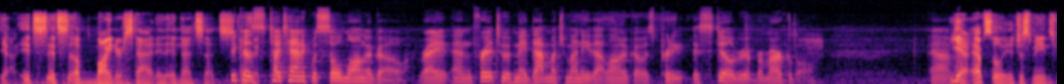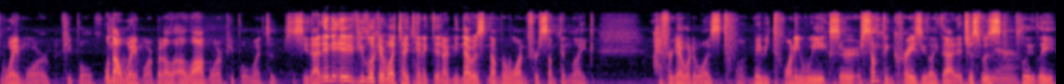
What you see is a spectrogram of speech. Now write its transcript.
yeah, it's it's a minor stat in, in that sense. Because. Titanic was so long ago, right? And for it to have made that much money that long ago is pretty is still re- remarkable. Um, Yeah, absolutely. It just means way more people. Well, not way more, but a, a lot more people went to, to see that. And if you look at what Titanic did, I mean, that was number one for something like, I forget what it was, tw- maybe 20 weeks or, or something crazy like that. It just was Yeah. completely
